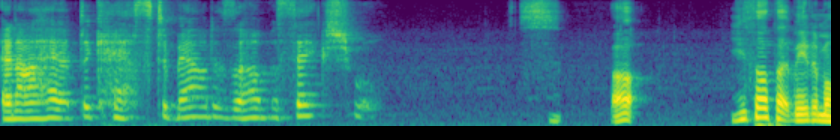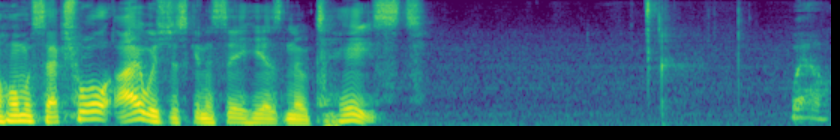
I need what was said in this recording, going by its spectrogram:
and i had to cast him out as a homosexual Oh, you thought that made him a homosexual? I was just gonna say he has no taste. well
